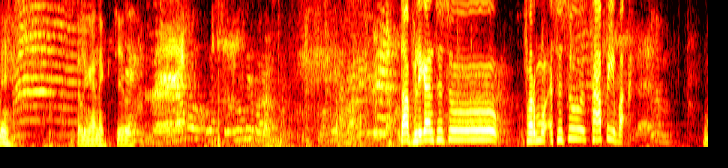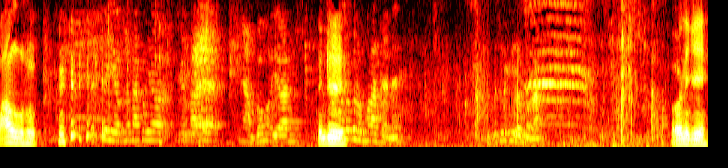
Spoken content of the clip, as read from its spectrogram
Nih, telinganya kecil. Tak belikan susu formu susu sapi, Pak. Mau. Iya, murah. Oh niki.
